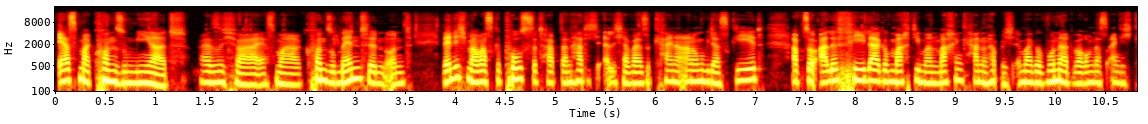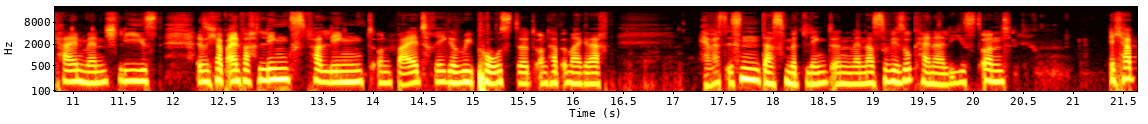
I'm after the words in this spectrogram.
erstmal konsumiert. Also ich war erstmal Konsumentin und wenn ich mal was gepostet habe, dann hatte ich ehrlicherweise keine Ahnung, wie das geht. Habe so alle Fehler gemacht, die man machen kann und habe mich immer gewundert, warum das eigentlich kein Mensch liest. Also ich habe einfach Links verlinkt und Beiträge repostet und habe immer gedacht, ja, was ist denn das mit LinkedIn, wenn das sowieso keiner liest? Und ich habe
